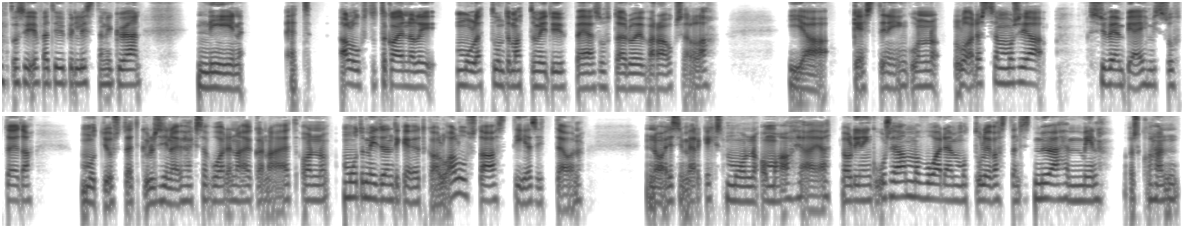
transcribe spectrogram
tosi epätyypillistä nykyään, niin että aluksi totta kai ne oli mulle tuntemattomia tyyppejä ja suhtauduin varauksella ja kesti niin kuin luoda semmoisia syvempiä ihmissuhteita, mutta just, että kyllä siinä yhdeksän vuoden aikana, että on muutamia työntekijöitä, jotka on ollut alusta asti ja sitten on no esimerkiksi mun oma ohjaaja, ne oli niin kuin useamman vuoden, mutta tuli vasta sitten myöhemmin, olisikohan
